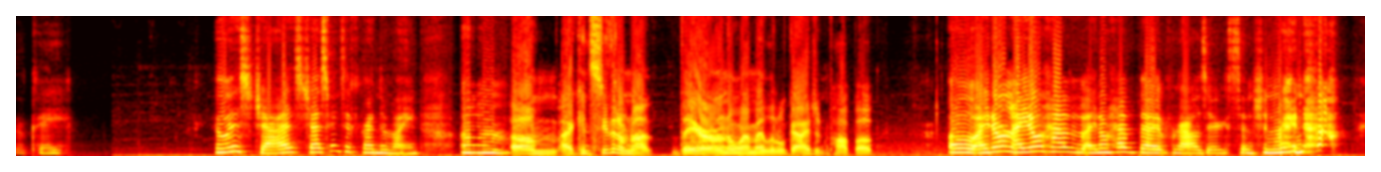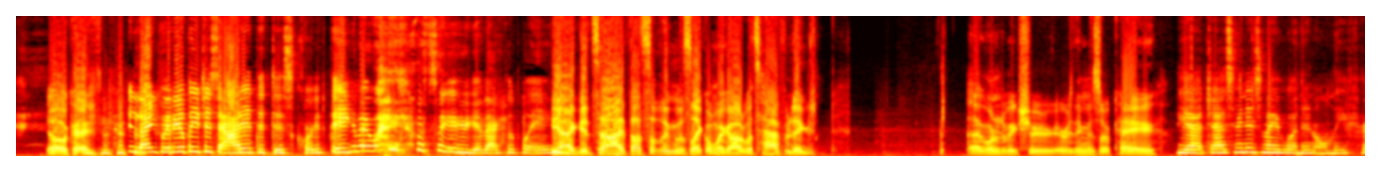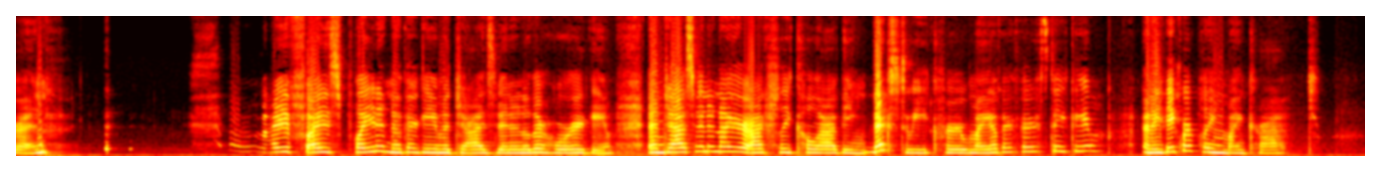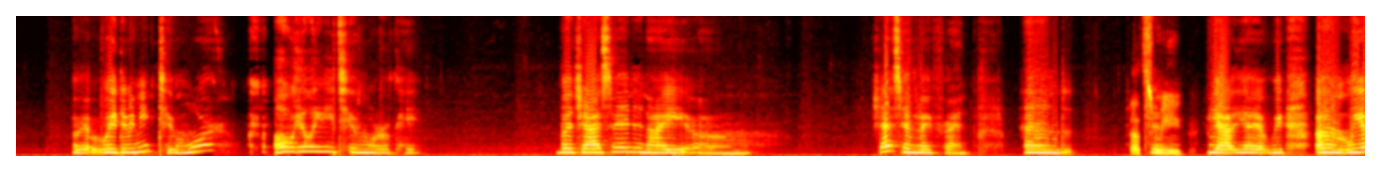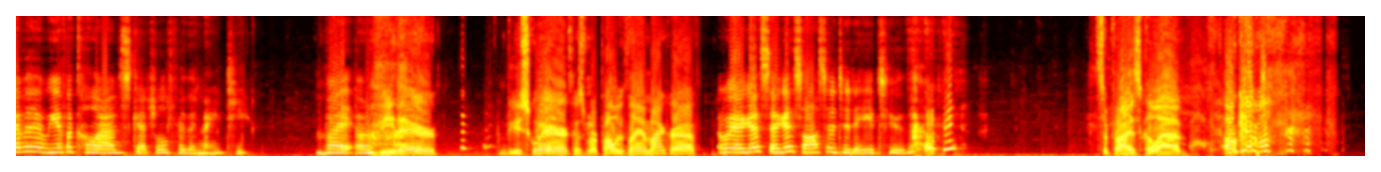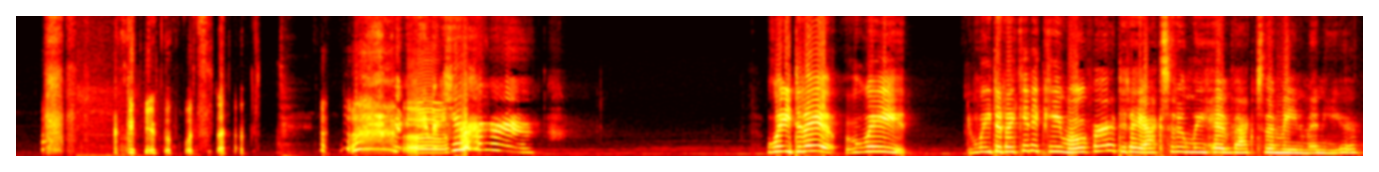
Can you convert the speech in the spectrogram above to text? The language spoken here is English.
Okay. Who is Jazz? Jasmine's a friend of mine. Um. Um, I can see that I'm not there. I don't know why my little guy didn't pop up. Oh, I don't. I don't have. I don't have that browser extension right now. Oh, okay. I literally just added the Discord thing, and I like, I was like, I could get back to playing. yeah, I could tell. I thought something was like, oh my god, what's happening? I wanted to make sure everything was okay. Yeah, Jasmine is my one and only friend. I've, I've played another game with Jasmine, another horror game, and Jasmine and I are actually collabing next week for my other Thursday game, and I think we're playing Minecraft. Okay, wait, do we need two more? Oh, we only need two more, okay. But Jasmine and I, um... Jasmine's my friend, and That's Yeah. me. yeah, yeah, we um we have a we have a collab scheduled for the 19th. But um Be there. Be square, because we're probably playing Minecraft. wait, I guess I guess also today too. Surprise collab. Oh, careful! I can hear the footsteps. Uh, Sure. Wait, did I wait? Wait, did I get a game over? Did I accidentally hit back to the main menu?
